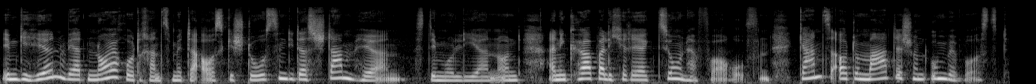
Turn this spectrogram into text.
Im Gehirn werden Neurotransmitter ausgestoßen, die das Stammhirn stimulieren und eine körperliche Reaktion hervorrufen, ganz automatisch und unbewusst.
